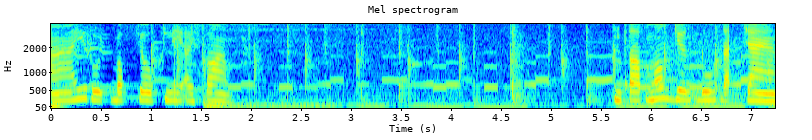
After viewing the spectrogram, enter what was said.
បាយរួចបុកចូលគ្នាឲ្យសព្វបន្ទាប់មកយើងដួសដាក់ចាន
